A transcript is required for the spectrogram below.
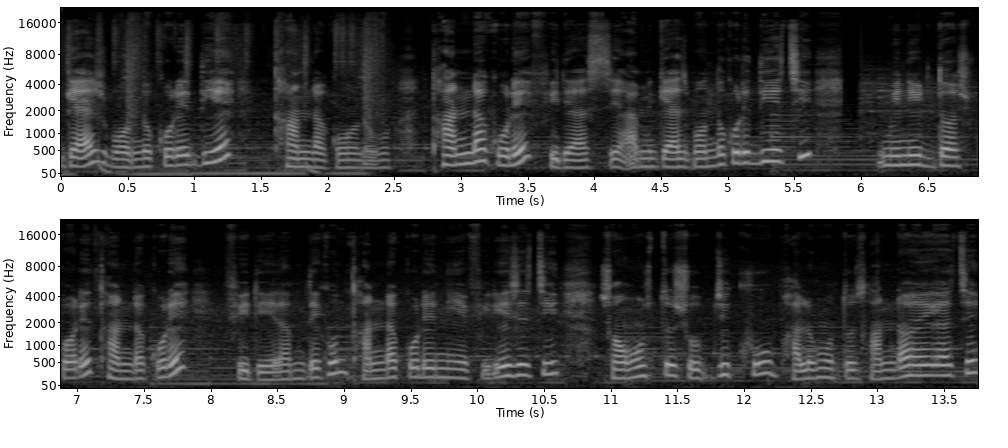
গ্যাস বন্ধ করে দিয়ে ঠান্ডা করে নেব। ঠান্ডা করে ফিরে আসছে। আমি গ্যাস বন্ধ করে দিয়েছি। মিনিট দশ পরে ঠান্ডা করে ফিরে এলাম। দেখুন, ঠান্ডা করে নিয়ে ফিরে এসেছি। সমস্ত সবজি খুব ভালো মতো ঠান্ডা হয়ে গেছে।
